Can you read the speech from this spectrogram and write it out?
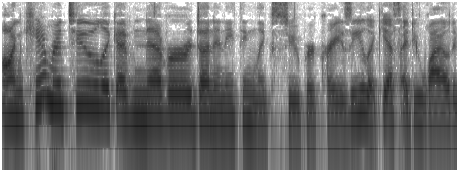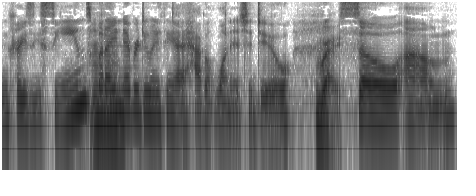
on camera too. Like I've never done anything like super crazy. Like yes, I do wild and crazy scenes, but I never do anything I haven't wanted to do. Mm-hmm. Right. So um,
